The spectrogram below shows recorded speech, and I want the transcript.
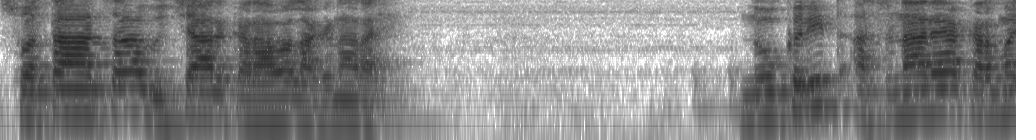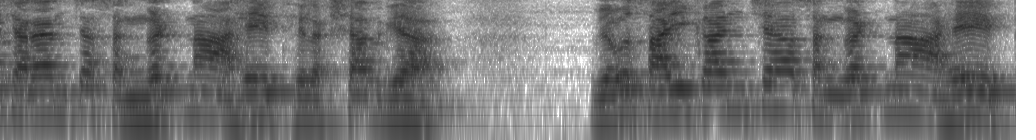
स्वतःचा विचार करावा लागणार आहे. नोकरीत असणाऱ्या कर्मचाऱ्यांच्या संघटना आहेत हे लक्षात घ्या. व्यावसायिकांच्या संघटना आहेत.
